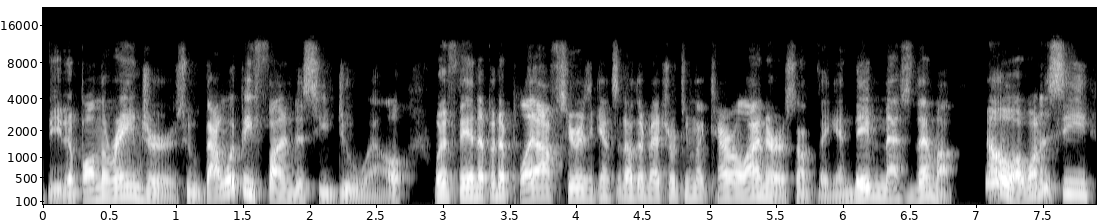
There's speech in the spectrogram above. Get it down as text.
beat up on the Rangers, who that would be fun to see do well. What if they end up in a playoff series against another Metro team like Carolina or something and they mess them up? No, I want to see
